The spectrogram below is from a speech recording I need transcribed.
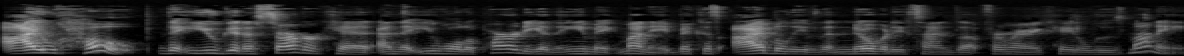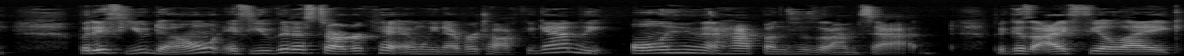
I hope that you get a starter kit and that you hold a party and that you make money because I believe that nobody signs up for Mary Kay to lose money. But if you don't, if you get a starter kit and we never talk again, the only thing that happens is that I'm sad because I feel like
